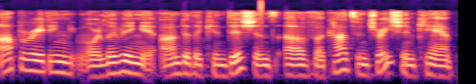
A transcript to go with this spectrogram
operating or living under the conditions of a concentration camp,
